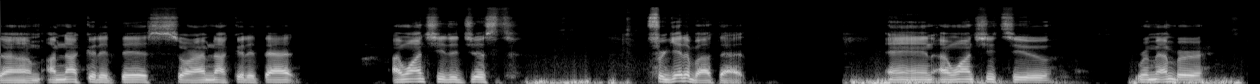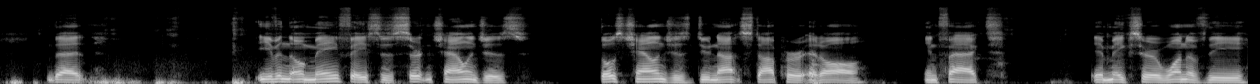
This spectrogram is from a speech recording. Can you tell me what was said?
um, I'm not good at this, or I'm not good at that, I want you to just forget about that. And I want you to remember that even though May faces certain challenges, those challenges do not stop her at all. In fact, it makes her one of the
